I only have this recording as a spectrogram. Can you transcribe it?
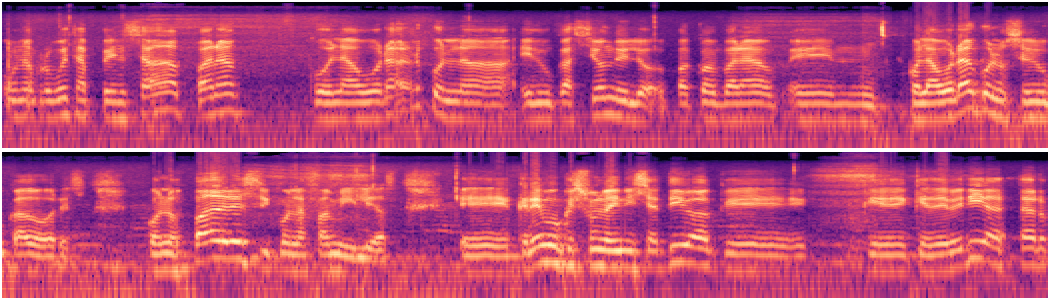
una propuesta pensada para colaborar con la educación de lo, para, em, colaborar con los educadores, con los padres y con las familias. Eh, creemos que es una iniciativa que, debería estar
